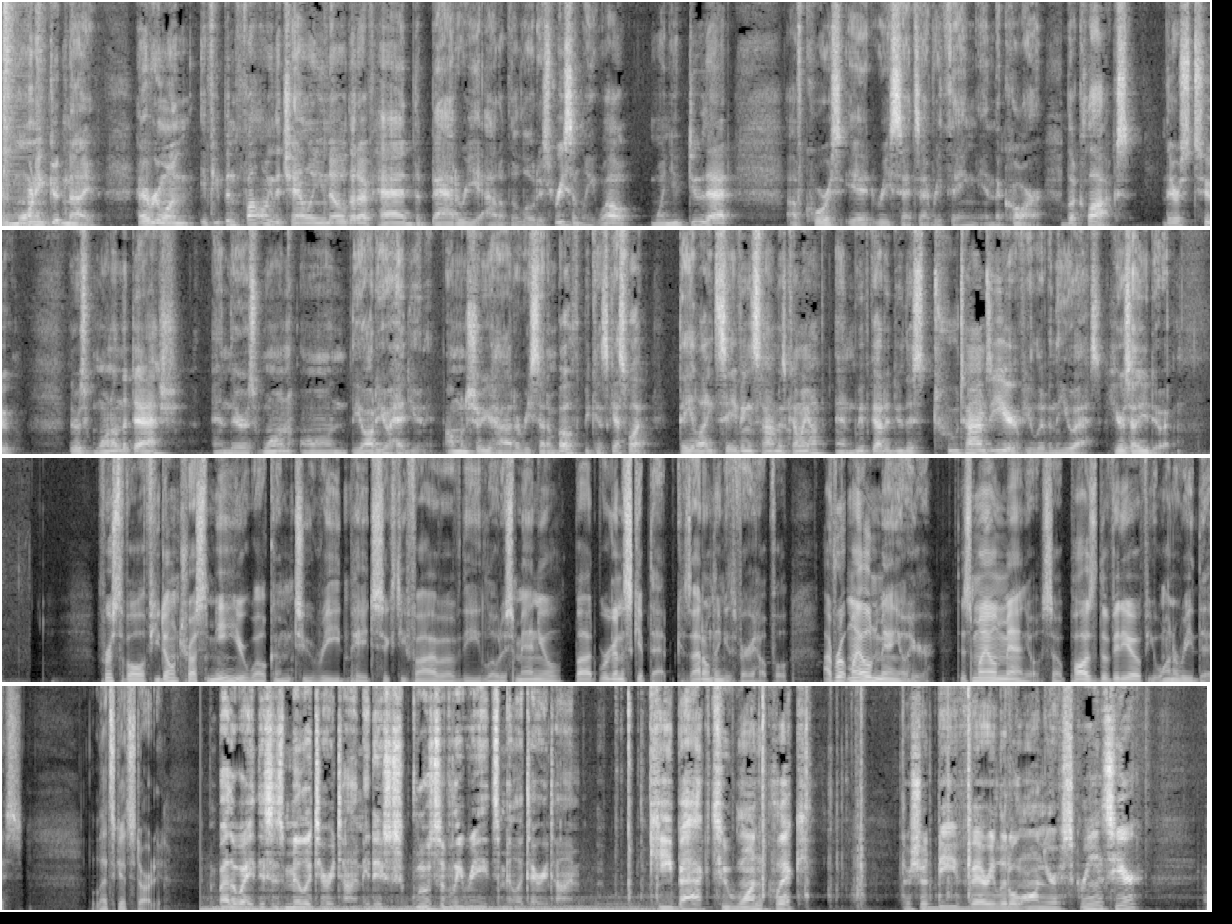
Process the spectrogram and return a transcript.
Good morning, good night. Hey everyone, if you've been following the channel, you know that I've had the battery out of the Lotus recently. Well, when you do that, of course, it resets everything in the car. The clocks, there's two. There's one on the dash and there's one on the audio head unit. I'm gonna show you how to reset them both because guess what? Daylight savings time is coming up and we've got to do this two times a year if you live in the US. Here's how you do it. First of all, if you don't trust me, you're welcome to read page 65 of the Lotus manual, but we're going to skip that because I don't think it's very helpful. I've wrote my own manual here. This is my own manual, so pause the video if you want to read this. Let's get started. By the way, this is military time. It exclusively reads military time. Key back to one click. There should be very little on your screens here.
